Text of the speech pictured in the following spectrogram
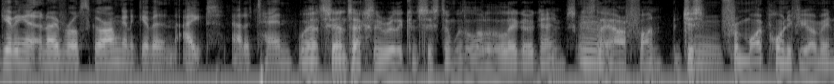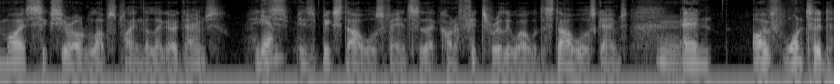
giving it an overall score, I'm going to give it an 8 out of 10. Well, it sounds actually really consistent with a lot of the Lego games because Mm. they are fun. Just from my point of view, I mean, my six-year-old loves playing the Lego games. He's Yeah. he's a big Star Wars fan, so that kind of fits really well with the Star Wars games. Mm. And I've wanted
